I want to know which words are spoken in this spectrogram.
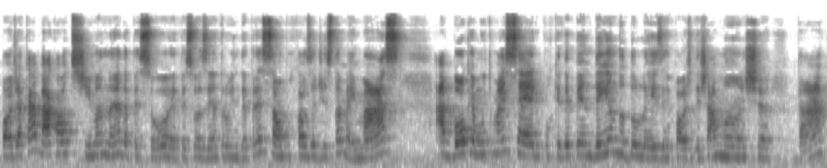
pode acabar com a autoestima né, da pessoa e pessoas entram em depressão por causa disso também. Mas a boca é muito mais sério, porque dependendo do laser pode deixar mancha, tá?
